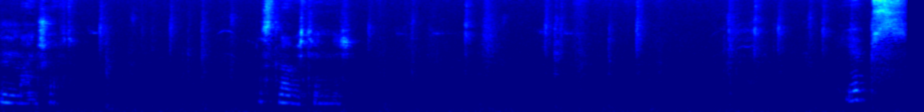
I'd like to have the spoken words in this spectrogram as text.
Ein Mineshaft. Das glaube ich denen nicht. Jips.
